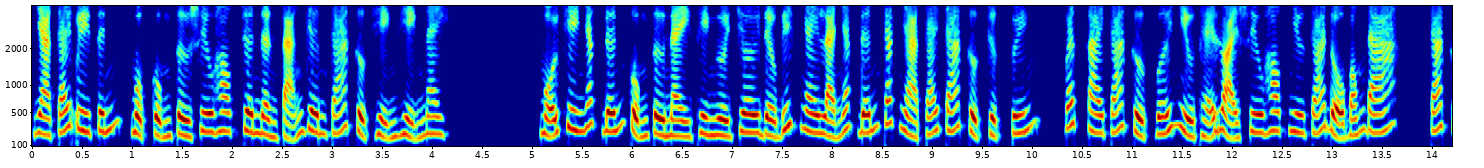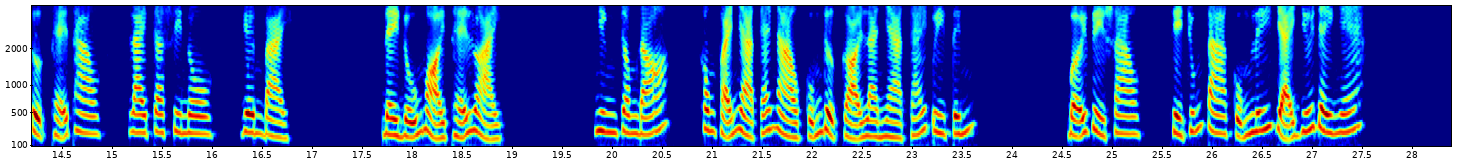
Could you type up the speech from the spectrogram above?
Nhà cái uy tín, một cụm từ siêu hot trên nền tảng game cá cược hiện hiện nay. Mỗi khi nhắc đến cụm từ này thì người chơi đều biết ngay là nhắc đến các nhà cái cá cược trực tuyến, website cá cược với nhiều thể loại siêu hot như cá độ bóng đá, cá cược thể thao, live casino, game bài. Đầy đủ mọi thể loại. Nhưng trong đó, không phải nhà cái nào cũng được gọi là nhà cái uy tín. Bởi vì sao, thì chúng ta cũng lý giải dưới đây nhé.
